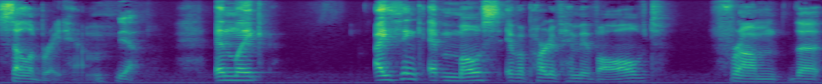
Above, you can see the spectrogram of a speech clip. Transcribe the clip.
celebrate him yeah, and like i think at most if a part of him evolved from the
